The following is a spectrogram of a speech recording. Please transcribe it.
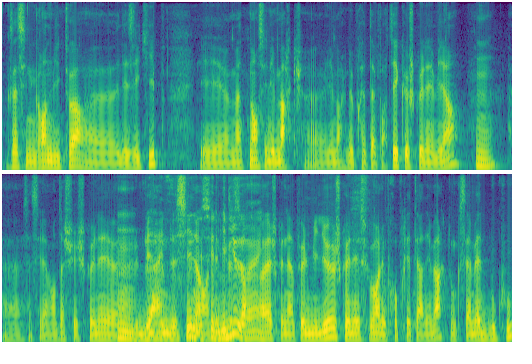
Donc ça, c'est une grande victoire euh, des équipes. Et euh, maintenant, c'est les marques, euh, les marques de prêt-à-porter que je connais bien. Hmm. Euh, ça, c'est l'avantage que je connais Hmm. le behind the scene. en le milieu, sorte. ouais. je connais un peu le milieu, je connais souvent les propriétaires des marques, donc ça m'aide beaucoup.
